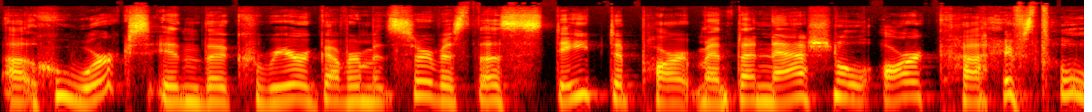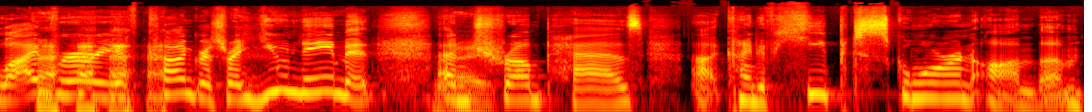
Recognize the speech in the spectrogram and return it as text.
uh, who works in the career government service Service, the State Department, the National Archives, the Library of Congress, right? You name it. Right. And Trump has uh, kind of heaped scorn on them.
